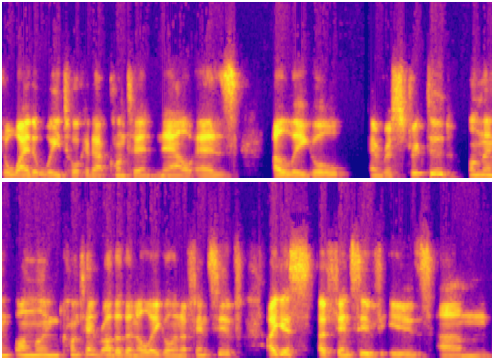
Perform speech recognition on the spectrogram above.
the way that we talk about content now as illegal and restricted online online content rather than illegal and offensive. I guess offensive is um,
